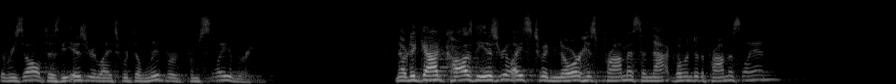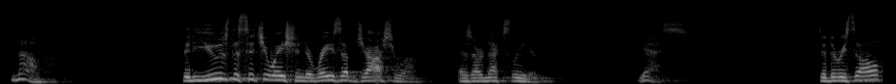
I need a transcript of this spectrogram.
The result is the Israelites were delivered from slavery. Now, did God cause the Israelites to ignore his promise and not go into the promised land? No. Did he use the situation to raise up Joshua as our next leader? Yes. Did the result?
